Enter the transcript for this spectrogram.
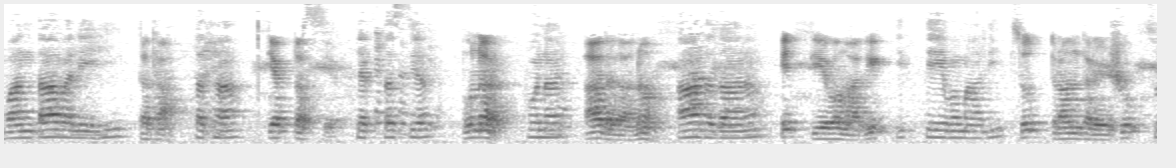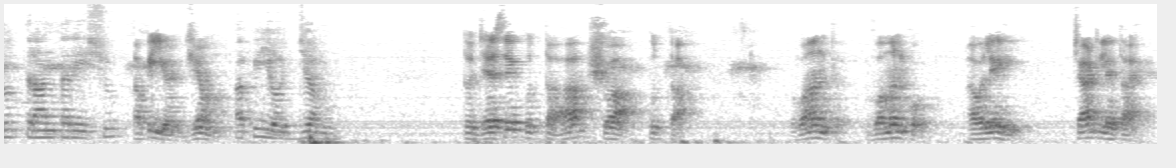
वान्तावलेहि तथा तथा त्यक्तस्य त्यक्तस्य पुनर् पुनः आददान आददान इत्येवमादि इत्येवमादि सूत्रांतरेषु सूत्रान्तरेषु अपि योज्यम। अपि योज्यम्। तो जैसे कुत्ता श्वा कुत्ता वांत वमन को अवलेही चाट लेता है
